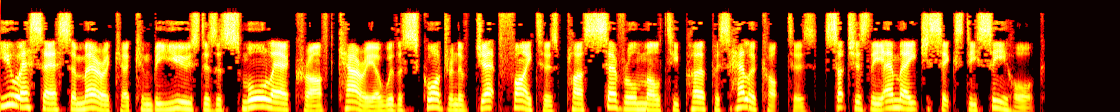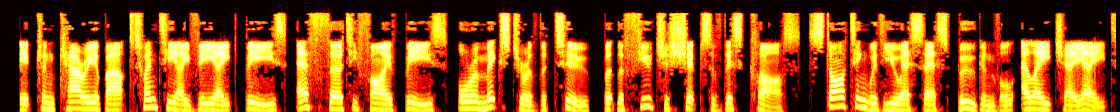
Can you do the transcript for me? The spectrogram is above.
USS America can be used as a small aircraft carrier with a squadron of jet fighters plus several multi-purpose helicopters, such as the MH-60 Seahawk. It can carry about 20 AV-8Bs, F-35Bs, or a mixture of the two, but the future ships of this class, starting with USS Bougainville LHA-8,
